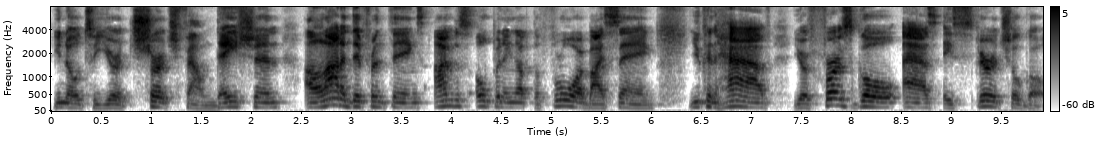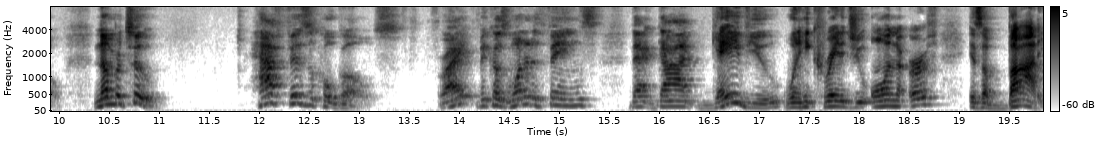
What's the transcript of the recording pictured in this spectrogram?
you know, to your church foundation, a lot of different things. I'm just opening up the floor by saying you can have your first goal as a spiritual goal. Number two, have physical goals, right? Because one of the things that God gave you when He created you on the earth is a body,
